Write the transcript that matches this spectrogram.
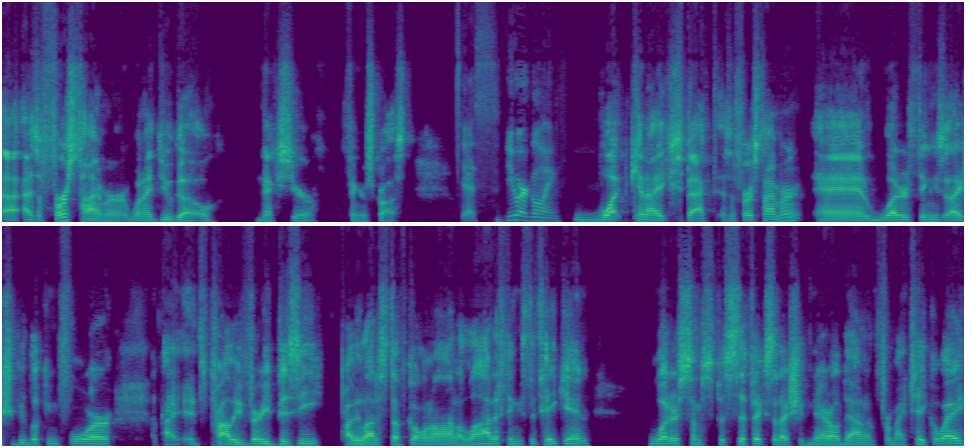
Uh, as a first timer, when I do go next year, fingers crossed. Yes, you are going. What can I expect as a first timer, and what are things that I should be looking for? Okay. I, it's probably very busy, probably a lot of stuff going on, a lot of things to take in. What are some specifics that I should narrow down for my takeaway?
